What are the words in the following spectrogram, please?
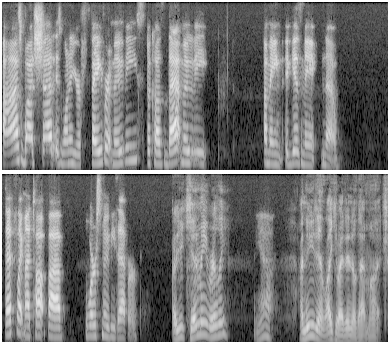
Eyes Wide Shut is one of your favorite movies because that movie, I mean, it gives me no. That's like my top five worst movies ever. Are you kidding me? Really? Yeah. I knew you didn't like it, but I didn't know that much.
